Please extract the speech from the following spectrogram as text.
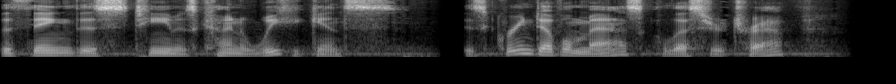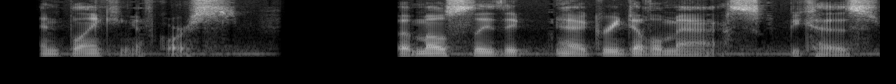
The thing this team is kind of weak against is Green Devil Mask, Lesser Trap, and Blanking, of course. but mostly the uh, Green Devil Mask because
